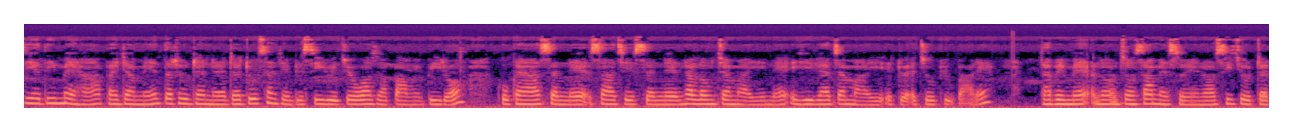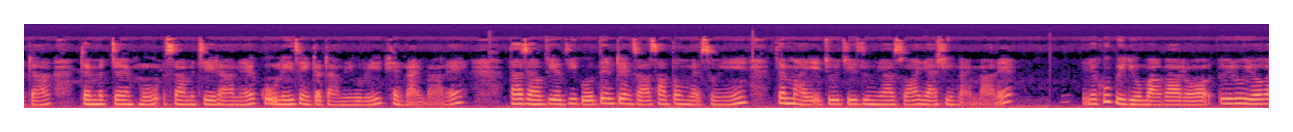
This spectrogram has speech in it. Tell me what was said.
တရသီးမဲ့ဟာဗိုက်တာမင်တထုဓာတ်နဲ့ဓာတ်တိုးဆန့်ကျင်ပစ္စည်းတွေကြွယ်ဝစွာပါဝင်ပြီးတော့ကိုယ်ခံအားစနစ်အစာချေစနစ်နှလုံးကျန်းမာရေးနဲ့အရေးပြားကျန်းမာရေးအတွက်အကျိုးပြုပါတယ်။ဒါပေမဲ့အလွန်အကျွံစားမယ်ဆိုရင်တော့စီချိုတက်တာဓာတ်မတက်မှုအစာမကြေတာနဲ့ကိုယ်လေးချိန်တက်တာမျိုးတွေဖြစ်နိုင်ပါတယ်။ဒါကြောင့်တရသီးကိုတင့်တင့်စွာစားသုံးမယ်ဆိုရင်ကျန်းမာရေးအကျိုးကျေးဇူးများစွာရရှိနိုင်ပါတယ်။ ယခုဗီဒီယိုမှာကတော့သွေးတို့ယောဂ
